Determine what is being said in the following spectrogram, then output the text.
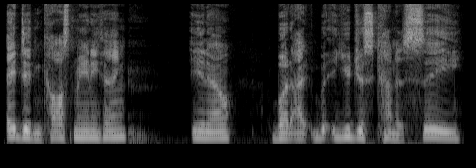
it didn't cost me anything, you know, but I, but you just kind of see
